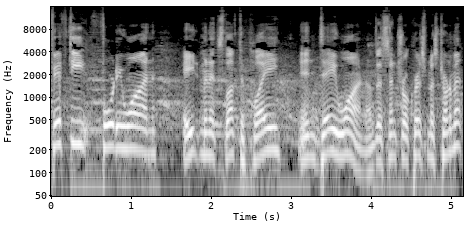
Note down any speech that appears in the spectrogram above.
50 41. Eight minutes left to play in day one of the Central Christmas Tournament.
